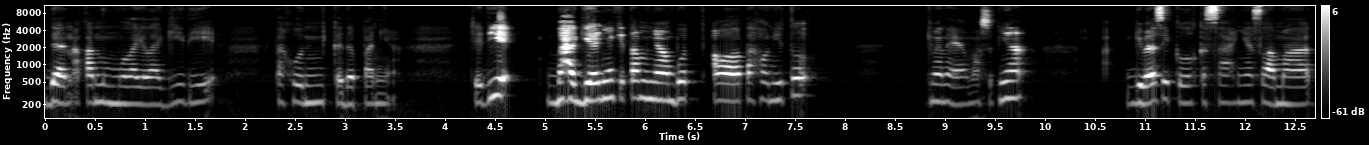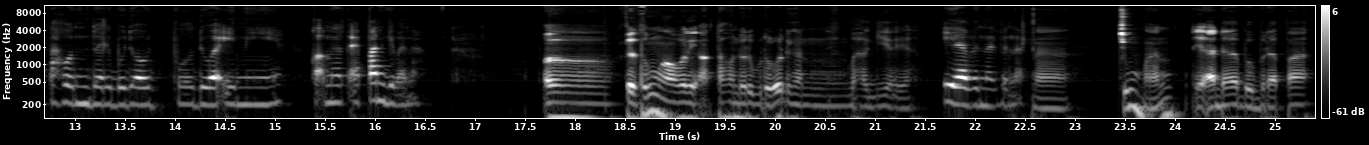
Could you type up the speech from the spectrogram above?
dan akan memulai lagi di tahun ke depannya jadi bahagianya kita menyambut awal tahun itu gimana ya? Maksudnya gimana sih keluh kesahnya selama tahun 2022 ini? Kok menurut Evan gimana? Eh, kita tuh mengawali tahun 2022 dengan bahagia ya. Iya benar-benar. Nah, cuman ya ada beberapa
